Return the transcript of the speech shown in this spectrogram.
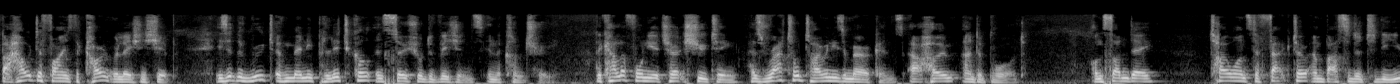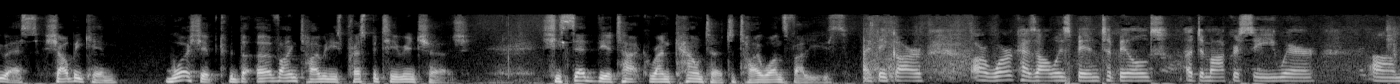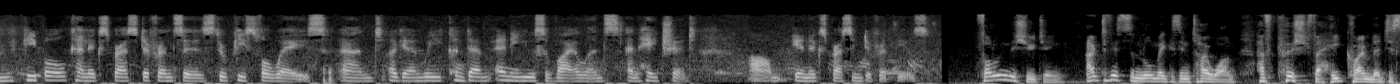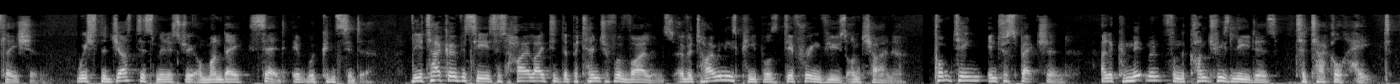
but how it defines the current relationship is at the root of many political and social divisions in the country. The California church shooting has rattled Taiwanese Americans at home and abroad. On Sunday, Taiwan's de facto ambassador to the US, Hsiao Bi-khim, worshipped with the Irvine Taiwanese Presbyterian Church she said the attack ran counter to Taiwan's values. I think our, our work has always been to build a democracy where um, people can express differences through peaceful ways. And again, we condemn any use of violence and hatred um, in expressing different views. Following the shooting, activists and lawmakers in Taiwan have pushed for hate crime legislation, which the Justice Ministry on Monday said it would consider. The attack overseas has highlighted the potential for violence over Taiwanese people's differing views on China, prompting introspection and a commitment from the country's leaders to tackle hate.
